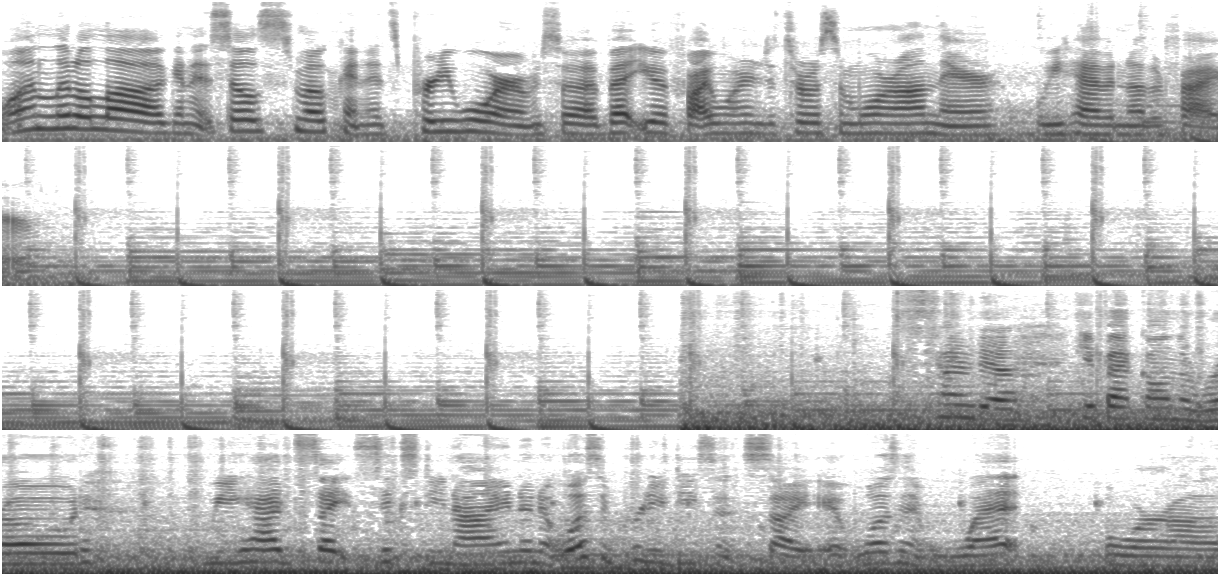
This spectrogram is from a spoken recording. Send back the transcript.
One little log and it's still smoking. It's pretty warm. So I bet you if I wanted to throw some more on there, we'd have another fire. It's time to get back on the road we had site 69 and it was a pretty decent site. It wasn't wet or uh,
